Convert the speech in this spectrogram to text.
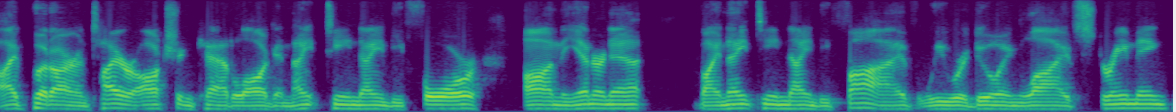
I put our entire auction catalog in 1994 on the internet. By 1995, we were doing live streaming.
